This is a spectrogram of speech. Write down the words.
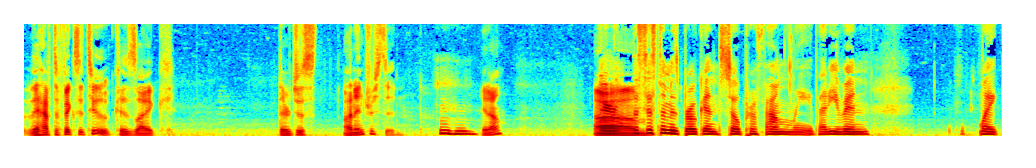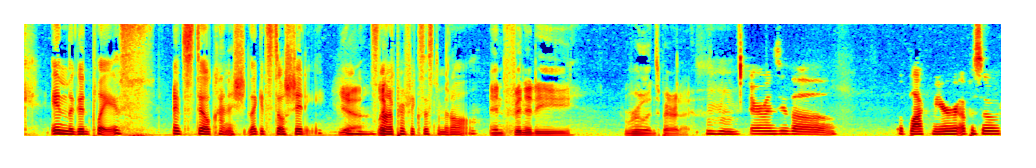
they have to fix it too because like they're just uninterested. Mm-hmm. You know, Um, the system is broken so profoundly that even like in the good place, it's still kind of sh- like it's still shitty. Yeah, It's like not a perfect system at all. infinity ruins paradise. It reminds you of the the Black Mirror episode,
